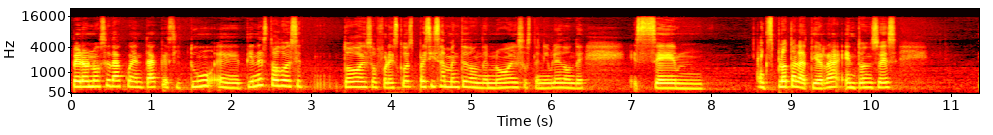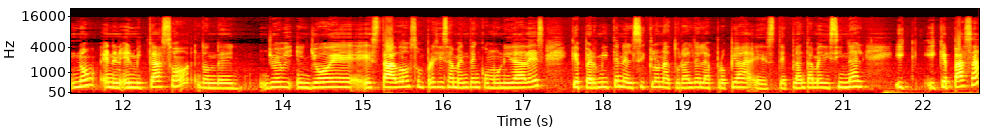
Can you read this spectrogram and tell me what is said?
pero no se da cuenta que si tú eh, tienes todo ese todo eso fresco es precisamente donde no es sostenible, donde se mm, explota la tierra, entonces no, en, mi caso, donde yo he, yo he estado, son precisamente en comunidades que permiten el ciclo natural de la propia este, planta medicinal. ¿Y, qué pasa?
